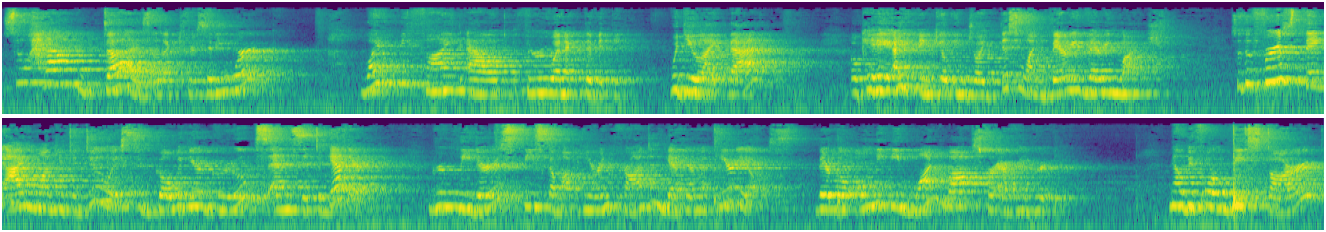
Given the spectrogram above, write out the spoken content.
So how does electricity work? Why don't we find out through an activity? Would you like that? Okay, I think you'll enjoy this one very, very much. So the first thing I want you to do is to go with your groups and sit together. Group leaders, please come up here in front and get your materials. There will only be one box for every group. Now before we start,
